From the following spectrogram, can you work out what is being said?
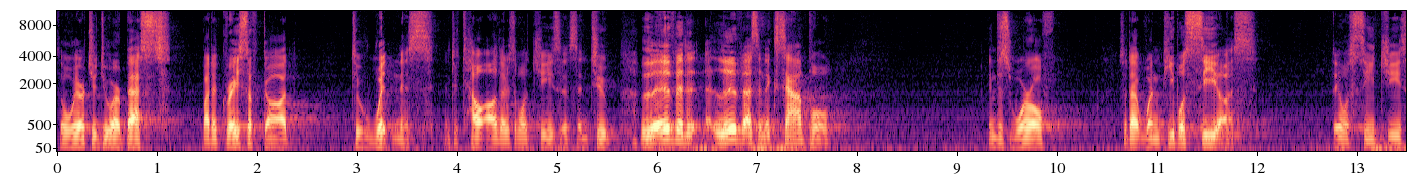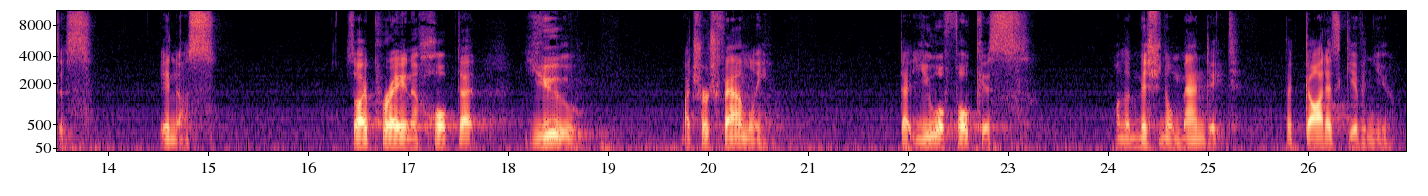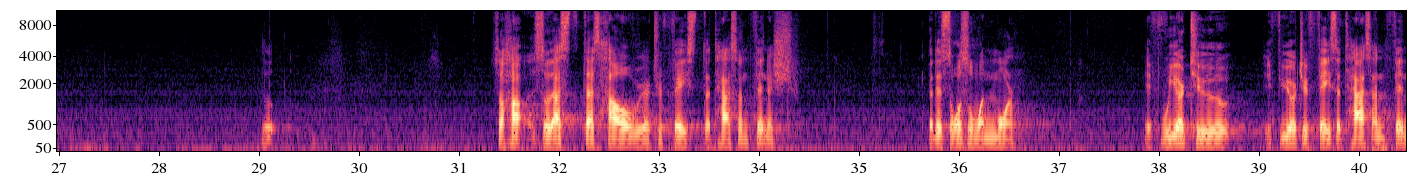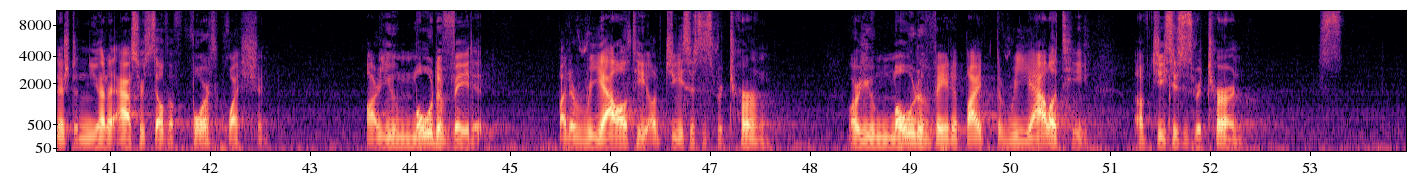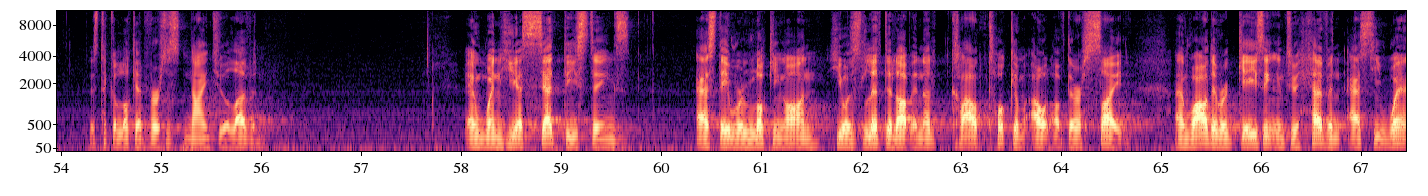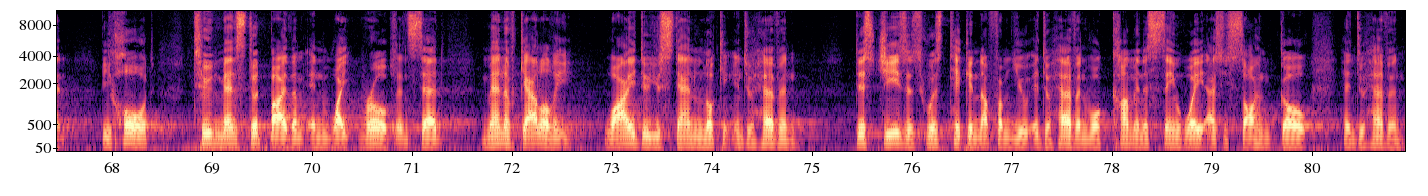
So we are to do our best by the grace of God to witness and to tell others about Jesus and to live, it, live as an example in this world so that when people see us, they will see Jesus in us. So I pray and I hope that you, my church family, that you will focus on the missional mandate that God has given you. So, how, so that's, that's how we are to face the task unfinished. But there's also one more. If we are to, if you are to face a task unfinished, then you have to ask yourself a fourth question. Are you motivated by the reality of Jesus' return? Are you motivated by the reality of Jesus' return? Let's take a look at verses 9 to 11. And when he had said these things, as they were looking on, he was lifted up, and a cloud took him out of their sight. And while they were gazing into heaven as he went, behold, two men stood by them in white robes and said, Men of Galilee, why do you stand looking into heaven? This Jesus who was taken up from you into heaven will come in the same way as you saw him go into heaven.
